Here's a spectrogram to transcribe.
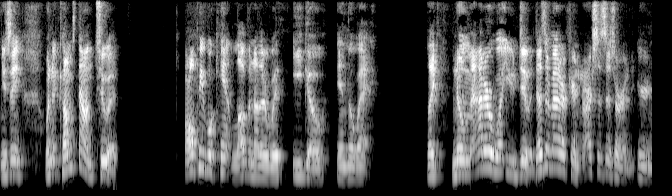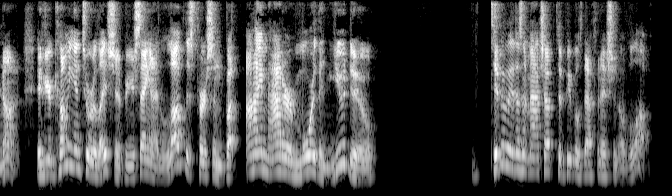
You see, when it comes down to it, all people can't love another with ego in the way. Like, no matter what you do, it doesn't matter if you're a narcissist or you're not. If you're coming into a relationship and you're saying, I love this person, but I matter more than you do, typically it doesn't match up to people's definition of love.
